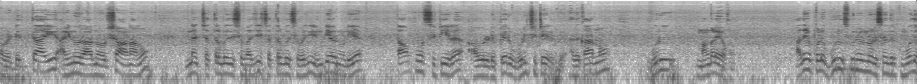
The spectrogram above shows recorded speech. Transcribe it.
அவர் டெத் ஆகி ஐநூறு அறுநூறு வருஷம் ஆனாலும் இன்னும் சத்ரபதி சிவாஜி சத்ரபதி சிவாஜி இந்தியாவினுடைய டாப் மோஸ்ட் சிட்டியில் அவருடைய பேர் ஒழிச்சிட்டே இருக்குது அது காரணம் குரு மங்கள யோகம். அதே போல் குரு சூரியனோடு சேர்ந்திருக்கும் போது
